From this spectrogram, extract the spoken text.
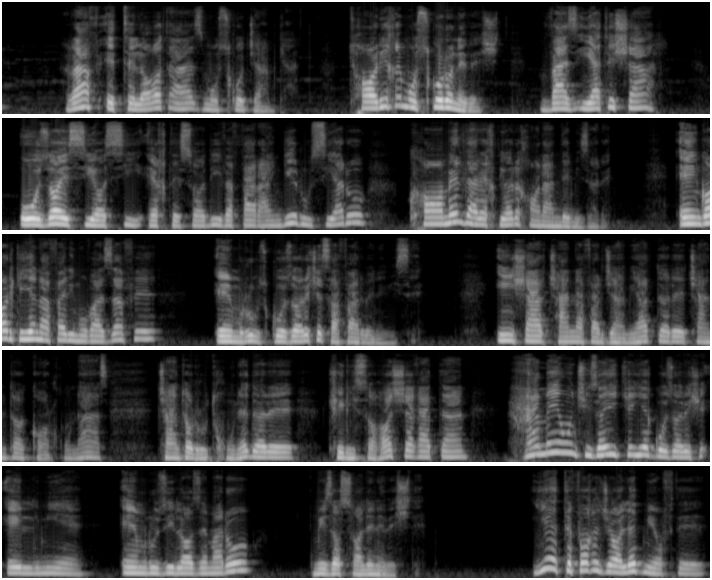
رفت اطلاعات از مسکو جمع کرد. تاریخ مسکو رو نوشت. وضعیت شهر اوضاع سیاسی، اقتصادی و فرهنگی روسیه رو کامل در اختیار خواننده می‌ذاره. انگار که یه نفری موظف امروز گزارش سفر بنویسه. این شهر چند نفر جمعیت داره چند تا کارخونه است چند تا رودخونه داره کلیساها چقدرن؟ همه اون چیزهایی که یه گزارش علمی امروزی لازمه رو میرزا ساله نوشته. یه اتفاق جالب میفته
